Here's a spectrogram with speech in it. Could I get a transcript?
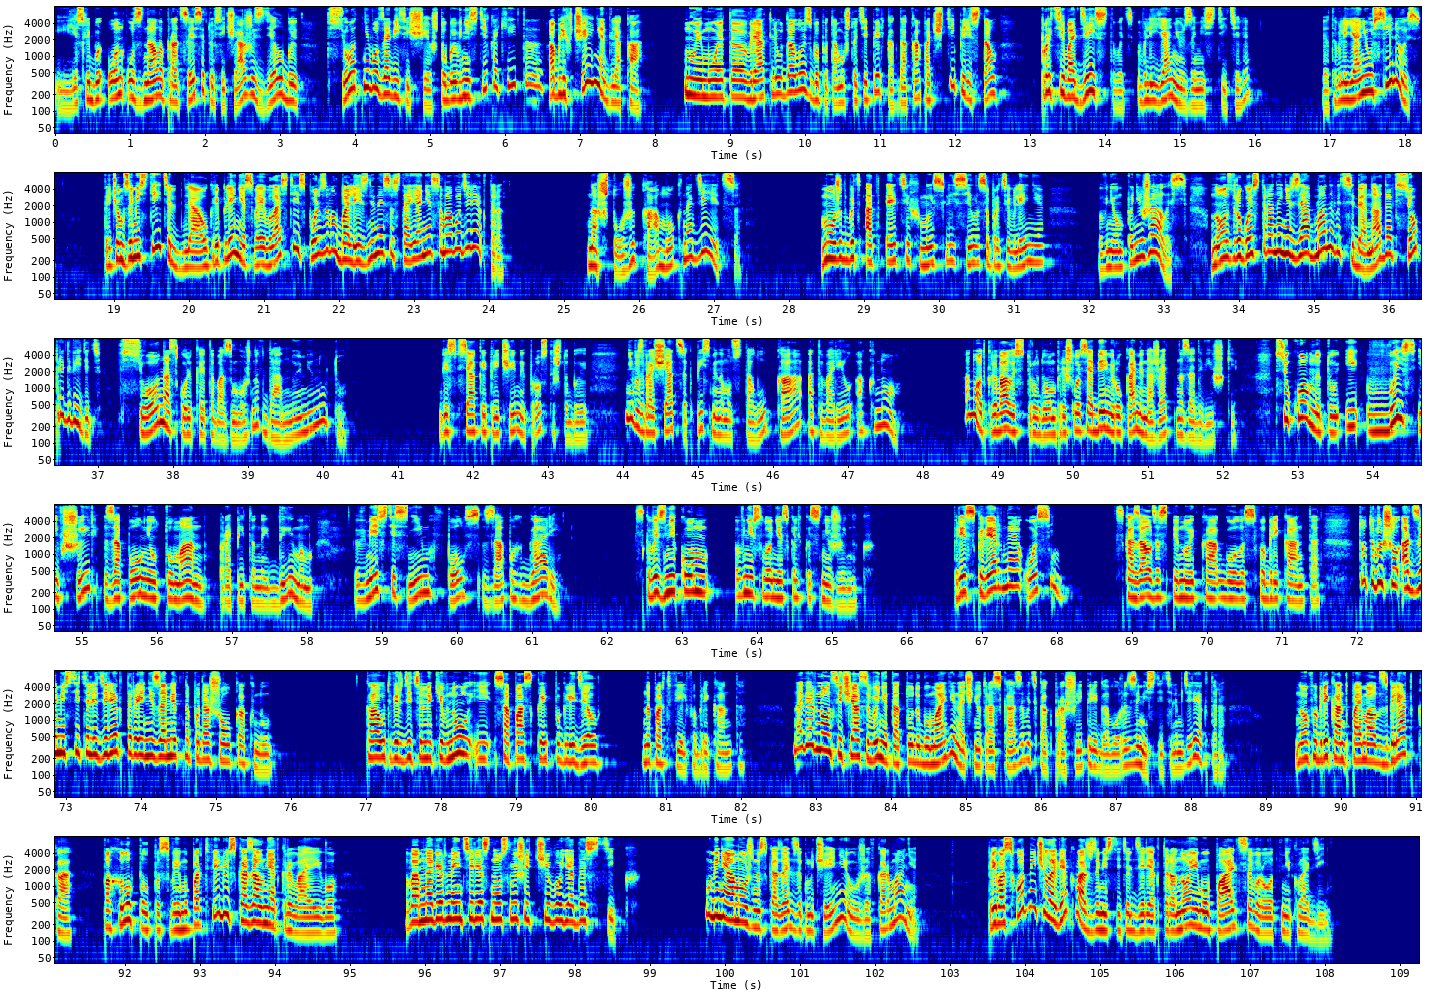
и если бы он узнал о процессе, то сейчас же сделал бы все от него зависящее, чтобы внести какие-то облегчения для К. Но ему это вряд ли удалось бы, потому что теперь, когда К почти перестал противодействовать влиянию заместителя, это влияние усилилось. Причем заместитель для укрепления своей власти использовал болезненное состояние самого директора. На что же К мог надеяться? Может быть, от этих мыслей сила сопротивления – в нем понижалась. Но, с другой стороны, нельзя обманывать себя, надо все предвидеть, все, насколько это возможно в данную минуту. Без всякой причины, просто чтобы не возвращаться к письменному столу, К отворил окно. Оно открывалось с трудом, пришлось обеими руками нажать на задвижки. Всю комнату и ввысь и вширь заполнил туман, пропитанный дымом. Вместе с ним вполз запах гари. Сквозняком внесло несколько снежинок. «Прескверная осень», — сказал за спиной К голос фабриканта. Тот вышел от заместителя директора и незаметно подошел к окну. К утвердительно кивнул и с опаской поглядел на портфель фабриканта. Наверное, он сейчас вынет оттуда бумаги и начнет рассказывать, как прошли переговоры с заместителем директора. Но фабрикант поймал взгляд К похлопал по своему портфелю и сказал, не открывая его, «Вам, наверное, интересно услышать, чего я достиг. У меня, можно сказать, заключение уже в кармане. Превосходный человек ваш заместитель директора, но ему пальца в рот не клади».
